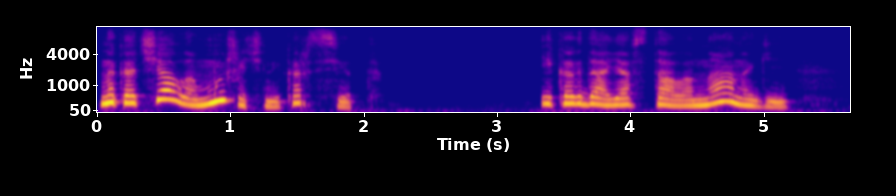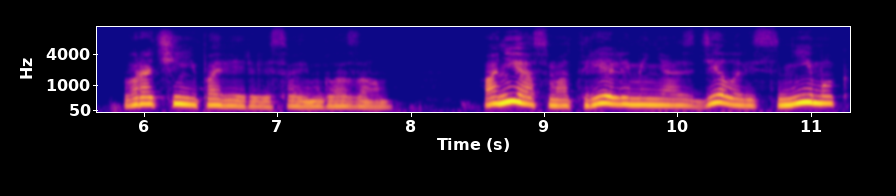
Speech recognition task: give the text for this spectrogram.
накачала мышечный корсет. И когда я встала на ноги, врачи не поверили своим глазам. Они осмотрели меня, сделали снимок.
